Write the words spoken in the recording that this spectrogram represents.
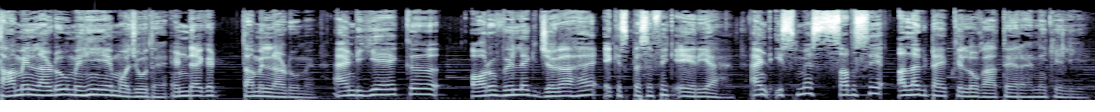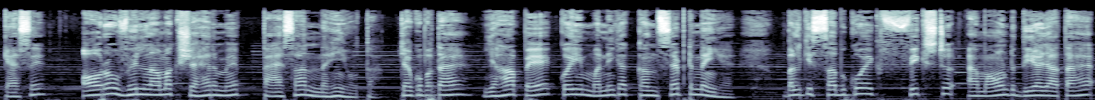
तमिलनाडु में ही ये मौजूद है इंडिया के तमिलनाडु में। एंड ये एक औरोविल एक जगह है, एक स्पेसिफिक एरिया है। एंड इसमें सबसे अलग टाइप के लोग आते हैं रहने के लिए। कैसे? औरोविल नामक शहर में पैसा नहीं होता। क्या आपको पता है? यहाँ पे कोई मनी का कंसेप्ट नहीं है। बल्कि सबको एक फिक्स्ड अमाउंट दिया जाता है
